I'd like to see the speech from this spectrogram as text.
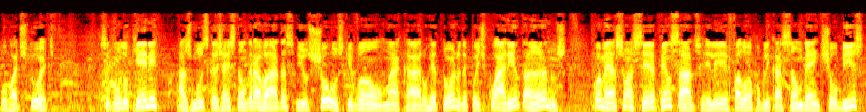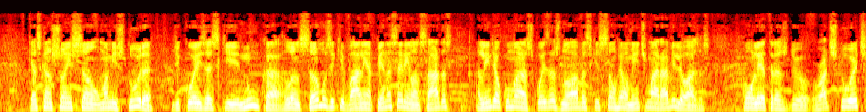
o Rod Stewart. Segundo o Kenny, as músicas já estão gravadas e os shows que vão marcar o retorno depois de 40 anos começam a ser pensados. Ele falou à publicação Bank Showbiz que as canções são uma mistura de coisas que nunca lançamos e que valem a pena serem lançadas, além de algumas coisas novas que são realmente maravilhosas, com letras do Rod Stewart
